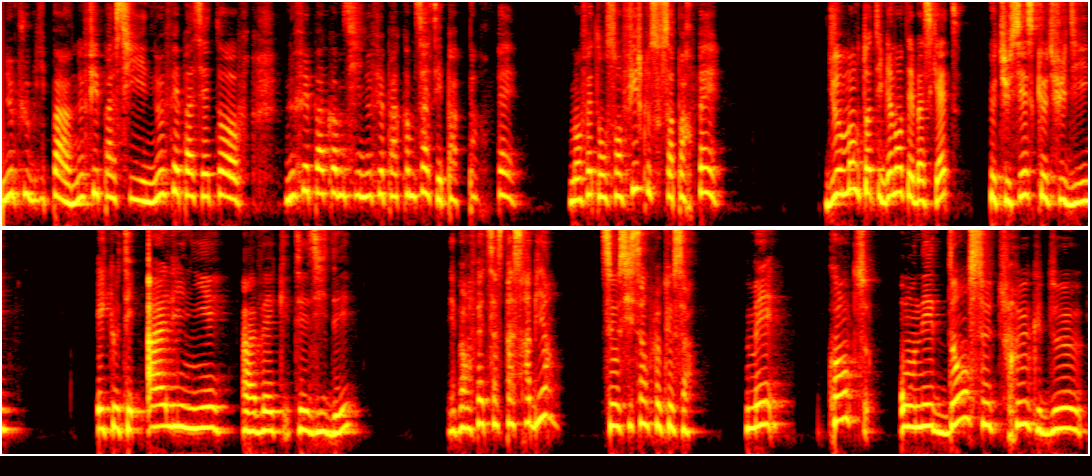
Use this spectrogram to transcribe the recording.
ne publie pas, ne fais pas ci, ne fais pas cette offre, ne fais pas comme ci, ne fais pas comme ça, c'est pas parfait. Mais en fait, on s'en fiche que ce soit parfait. Du moment que toi, tu es bien dans tes baskets, que tu sais ce que tu dis et que tu es aligné avec tes idées, eh ben en fait, ça se passera bien. C'est aussi simple que ça. Mais quand on est dans ce truc de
